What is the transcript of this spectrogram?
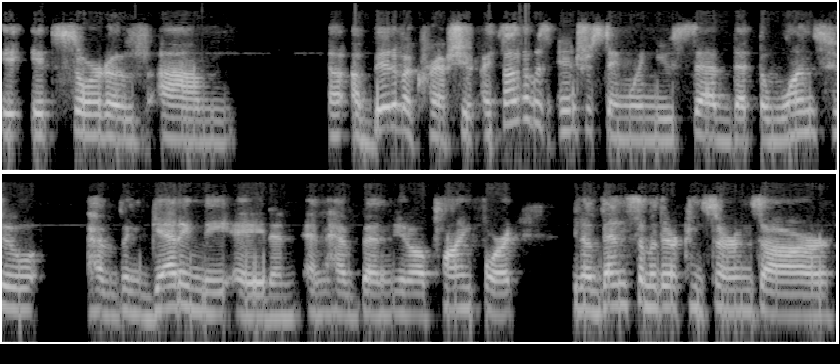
it, it's sort of um, a, a, bit of a crapshoot i thought it was interesting when you said that the ones who have been getting the aid and, and have been you know applying for it you know then some of their concerns are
